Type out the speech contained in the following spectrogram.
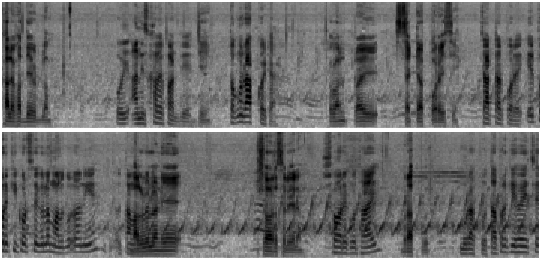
খালে ভাত দিয়ে উঠলাম। ওই আনিস খালে পাট দিয়ে? জি। তখন রাত কয়টা? তখন প্রায় চারটা পরেছি চারটার পরে। এরপরে কি করছে এগুলো মালগুলো নিয়ে? মালগুলো নিয়ে শহরে চলে গেলাম শহরে কোথায়? মুরাদপুর। মুরাদপুর। তারপরে কি হয়েছে?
